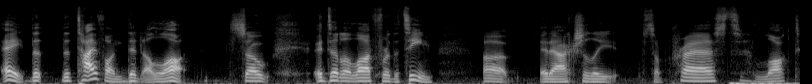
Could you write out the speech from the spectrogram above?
hey, the the Typhon did a lot. So, it did a lot for the team. Uh, it actually suppressed, locked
